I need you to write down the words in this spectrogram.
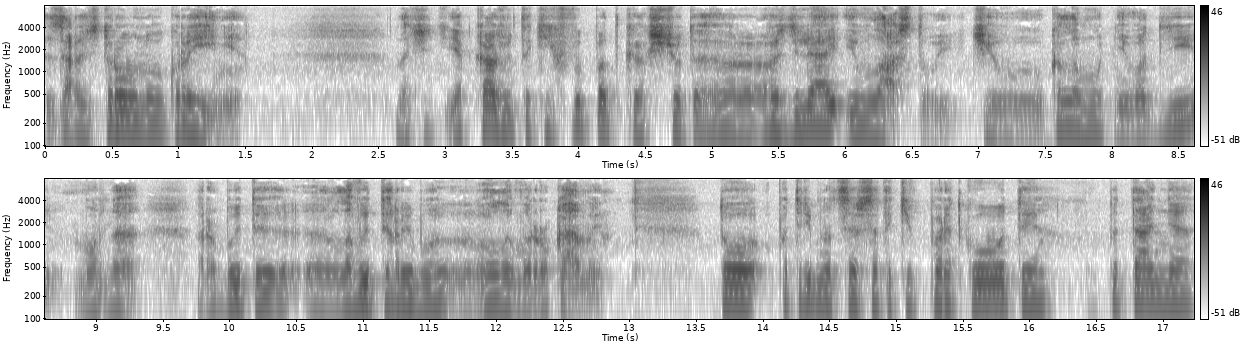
зареєстровано в Україні. Значить, як кажуть в таких випадках, що розділяй і властвуй, чи в каламутній воді можна робити, е, ловити рибу голими руками, то потрібно це все-таки впорядковувати питання.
